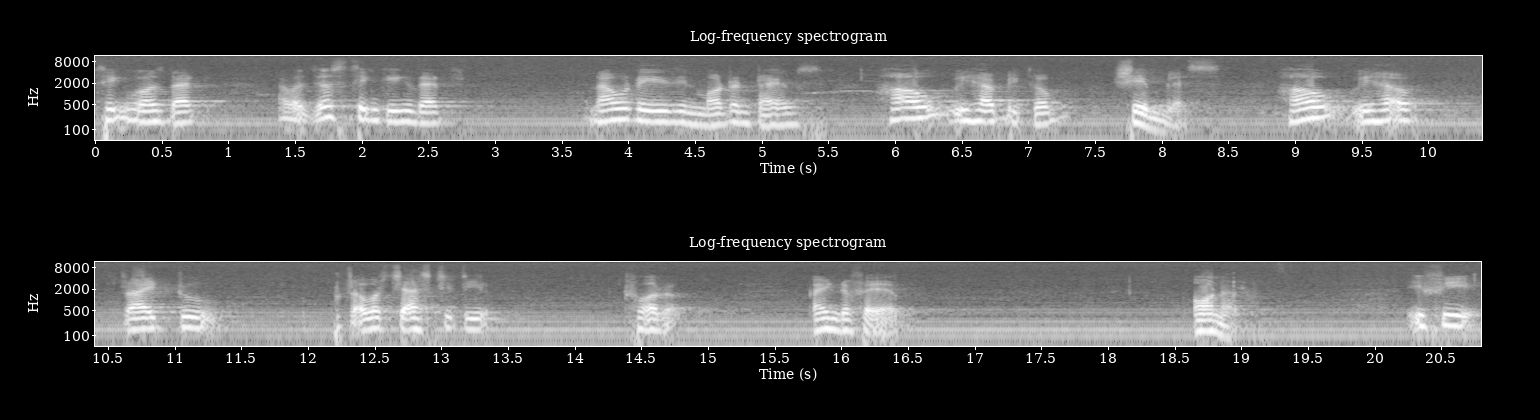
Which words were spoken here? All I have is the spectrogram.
thing was that I was just thinking that nowadays in modern times, how we have become shameless, how we have tried to put our chastity for kind of a honor. If we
